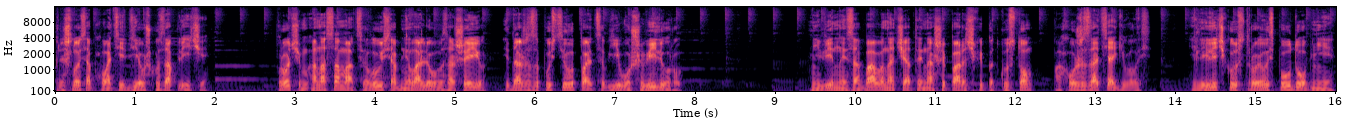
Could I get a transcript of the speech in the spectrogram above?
Пришлось обхватить девушку за плечи. Впрочем, она сама, целуясь, обняла Лёва за шею и даже запустила пальцы в его шевелюру. Невинная забава, начатая нашей парочкой под кустом, похоже, затягивалась, и Лилечка устроилась поудобнее.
